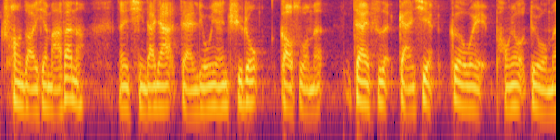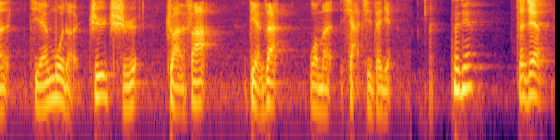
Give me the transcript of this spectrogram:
创造一些麻烦呢？那请大家在留言区中告诉我们。再次感谢各位朋友对我们节目的支持、转发、点赞。我们下期再见，再见，再见。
